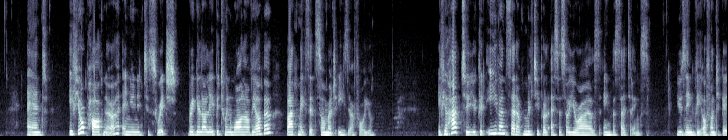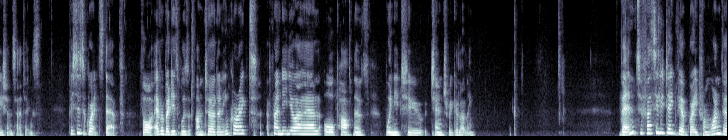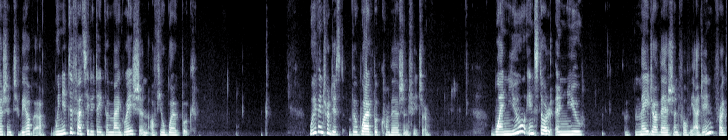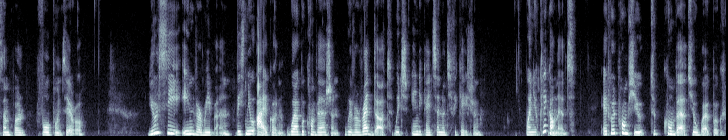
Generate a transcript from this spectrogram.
And if you're a partner and you need to switch regularly between one or the other, that makes it so much easier for you. If you had to, you could even set up multiple SSO URLs in the settings using the authentication settings. This is a great step for everybody who's entered an incorrect friendly URL or partners we need to change regularly. Then, to facilitate the upgrade from one version to the other, we need to facilitate the migration of your workbook. We've introduced the workbook conversion feature. When you install a new major version for the add-in, for example 4.0, you'll see in the ribbon this new icon, Workbook Conversion, with a red dot which indicates a notification. When you click on it, it will prompt you to convert your workbook.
